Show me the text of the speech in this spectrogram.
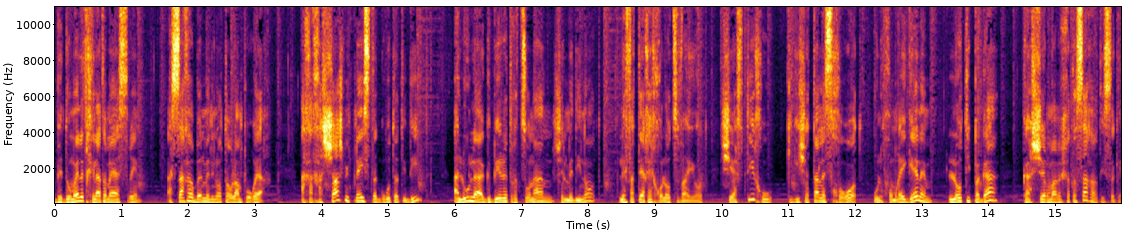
בדומה לתחילת המאה ה-20, הסחר בין מדינות העולם פורח, אך החשש מפני הסתגרות עתידית עלול להגביר את רצונן של מדינות לפתח יכולות צבאיות שיבטיחו כי גישתן לסחורות ולחומרי גלם לא תיפגע כאשר מערכת הסחר תיסגר.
